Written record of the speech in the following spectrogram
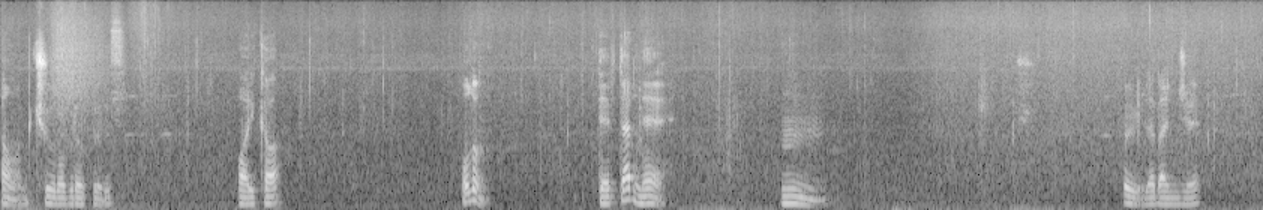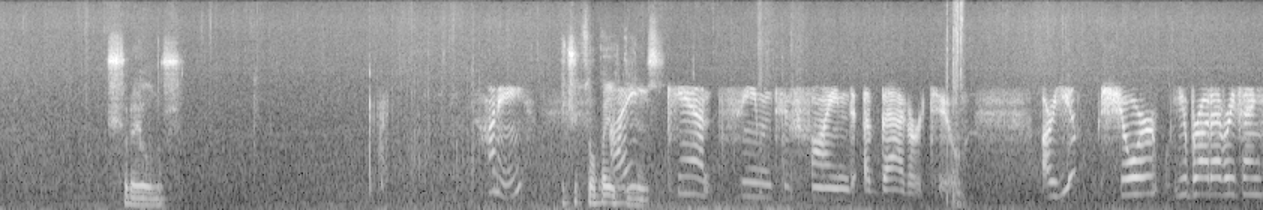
Tamam, çuğla bırakıyoruz. Harika. Oğlum. Defter ne? Hmm. Öyle bence. Şuraya olur. Honey, Küçük sopa I ekleyeceğiz. can't seem to find a bag or two. Are you sure you brought everything?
